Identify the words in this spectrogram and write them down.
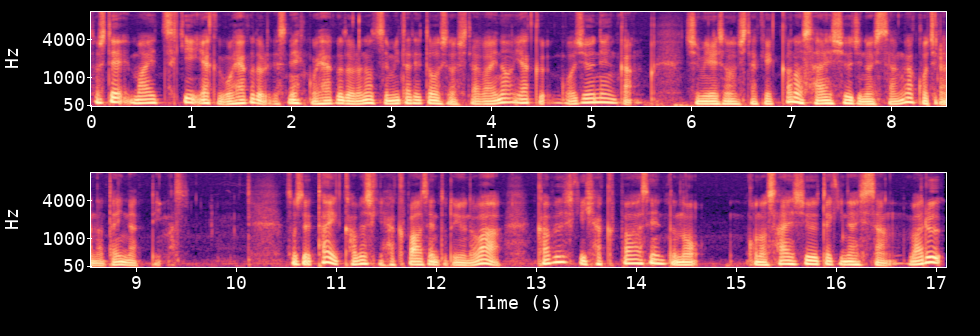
そして毎月約500ドルですね。500ドルの積み立て投資をした場合の約50年間シミュレーションした結果の最終時の資産がこちらの値になっています。そして対株式100%というのは株式100%のこの最終的な資産割る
